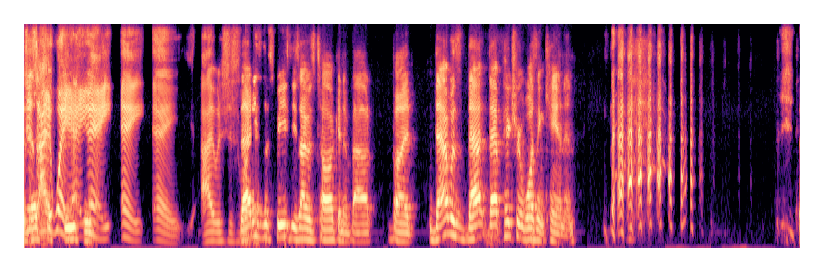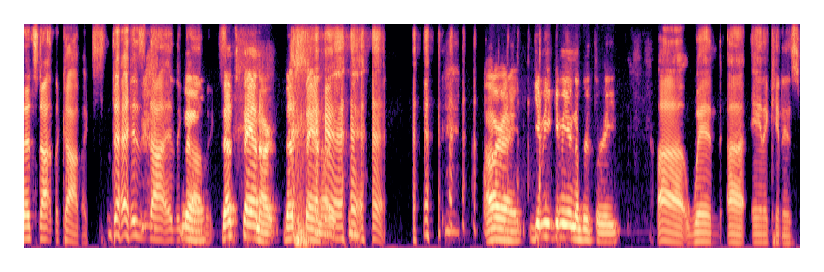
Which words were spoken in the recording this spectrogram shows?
just that's I the wait, hey, hey, hey, hey. I was just That looking- is the species I was talking about, but that was that that picture wasn't canon. That's not in the comics. That is not in the No, comics. That's fan art. That's fan art. All right. Give me give me your number 3. uh, when uh, Anakin is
